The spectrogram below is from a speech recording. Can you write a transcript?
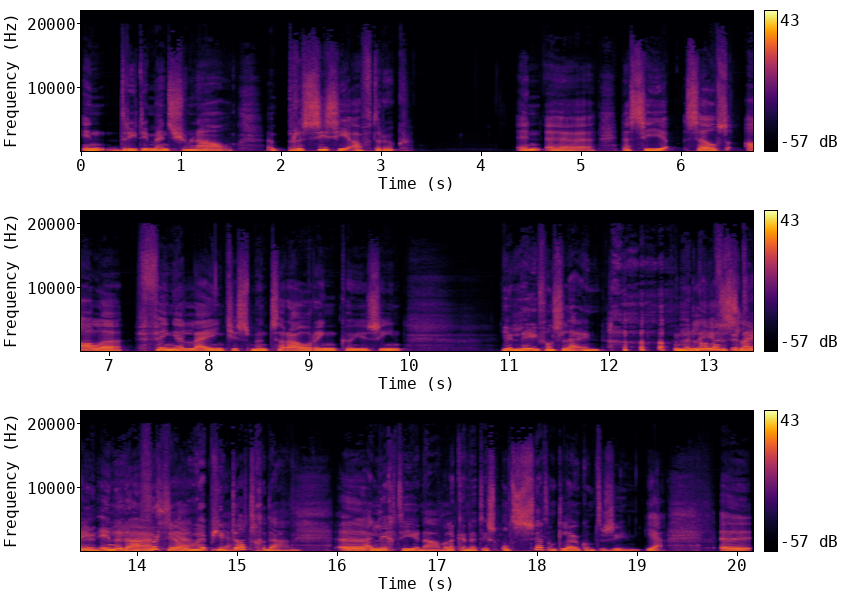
in driedimensionaal, een precisieafdruk. En uh, daar zie je zelfs alle vingerlijntjes, mijn trouwring kun je zien. Je levenslijn. Mijn levenslijn, inderdaad. Vertel, ja, hoe heb je ja. dat gedaan? Um, Hij ligt hier namelijk en het is ontzettend leuk om te zien. Ja, uh,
